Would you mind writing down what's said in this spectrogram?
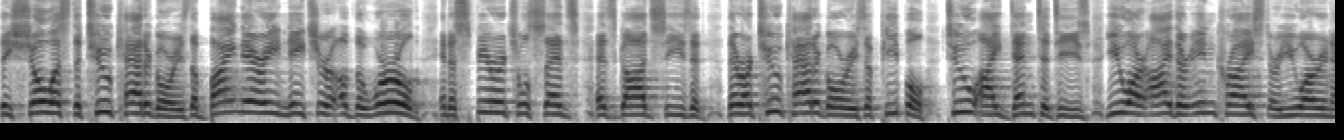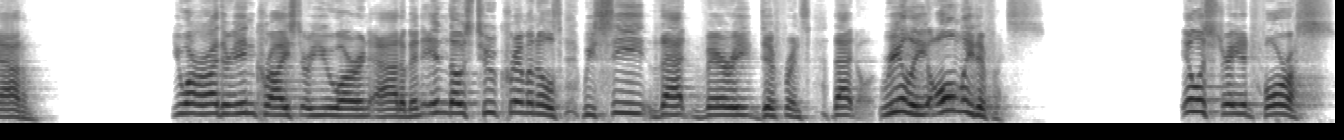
They show us the two categories the binary nature of the world in a spiritual sense as God sees it. There are two categories of people, two identities. You are either in Christ or you are in Adam. You are either in Christ or you are in Adam. And in those two criminals, we see that very difference, that really only difference illustrated for us.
